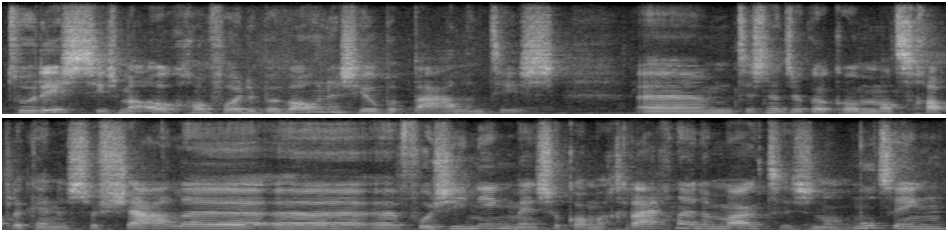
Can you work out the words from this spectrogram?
toeristisch... maar ook gewoon voor de bewoners heel bepalend is. Ehm, het is natuurlijk ook een maatschappelijke en een sociale eh, eh, voorziening. Mensen komen graag naar de markt, het is een ontmoeting.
